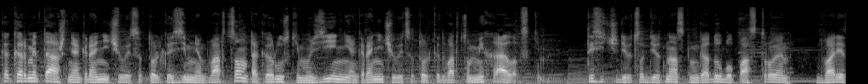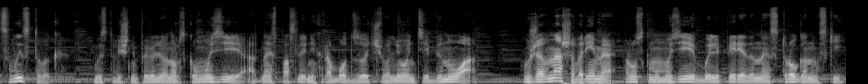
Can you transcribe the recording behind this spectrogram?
Как Эрмитаж не ограничивается только Зимним дворцом, так и Русский музей не ограничивается только дворцом Михайловским. В 1919 году был построен дворец выставок, выставочный павильон Русского музея, одна из последних работ зодчего Леонтия Бенуа. Уже в наше время Русскому музею были переданы Строгановский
